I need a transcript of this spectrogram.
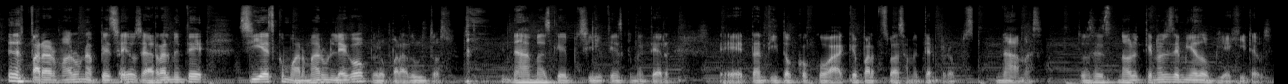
para armar una PC. O sea, realmente sí es como armar un Lego, pero para adultos. Nada más que si le tienes que meter eh, tantito coco a qué partes vas a meter, pero pues nada más. Entonces, que no les dé miedo, viejitos.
